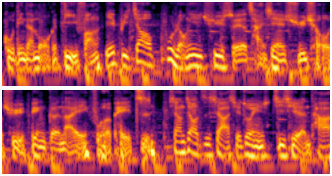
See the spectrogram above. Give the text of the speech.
固定在某个地方，也比较不容易去随着产线的需求去变更来符合配置。像相较之下，协作型机器人它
